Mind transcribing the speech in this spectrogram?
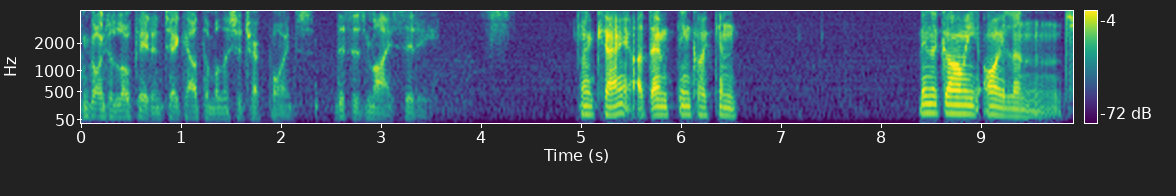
I'm going to locate and take out the militia checkpoints. This is my city. Okay, I don't think I can. Miagani Island.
